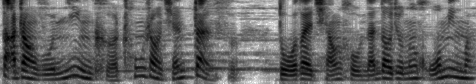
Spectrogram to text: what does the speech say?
大丈夫宁可冲上前战死，躲在墙后难道就能活命吗？”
